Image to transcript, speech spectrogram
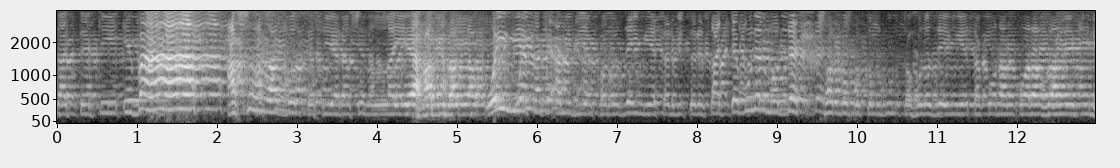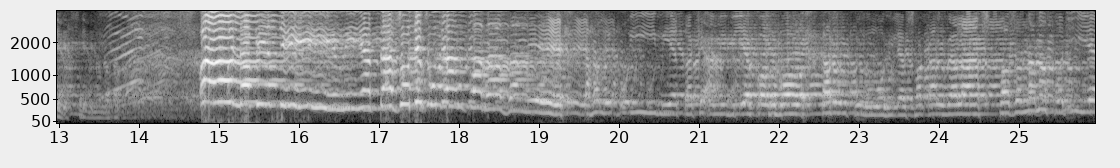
চারটে কি বলতেছি রাসূলুল্লাহ ইয়া হাবিবাল্লাহ, ওই মেয়েটাকে আমি বিয়ে করব, যেই মেয়েটার ভিতরে গুণের মধ্যে সর্বপ্রথম গুণ তো হলো যেই মেয়েটা কোরআন পড়া জানে নবীজি, মেয়েটা যদি কোরআন পড়া জানে, তাহলে ওই আমি বিয়ে করব। কারণ কোন মহিলা ফজর নামাজ পড়িয়ে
